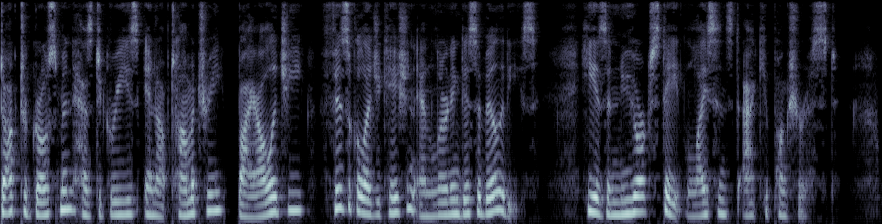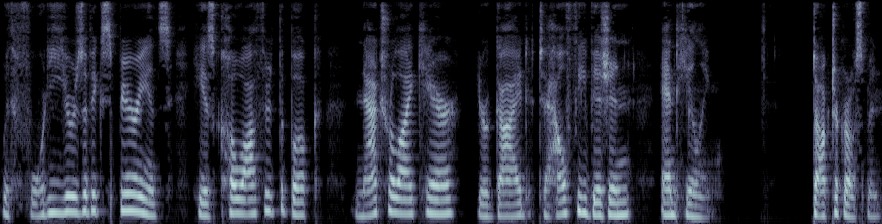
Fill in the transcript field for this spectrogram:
Dr. Grossman has degrees in optometry, biology, physical education, and learning disabilities. He is a New York State licensed acupuncturist. With 40 years of experience, he has co-authored the book Natural Eye Care, Your Guide to Healthy Vision and Healing. Dr. Grossman.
